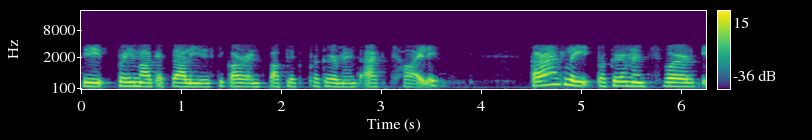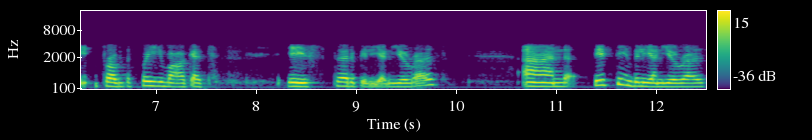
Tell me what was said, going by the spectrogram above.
the free market values the current Public Procurement Act highly. Currently, procurements worth from the free market is 30 billion euros, and 15 billion euros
